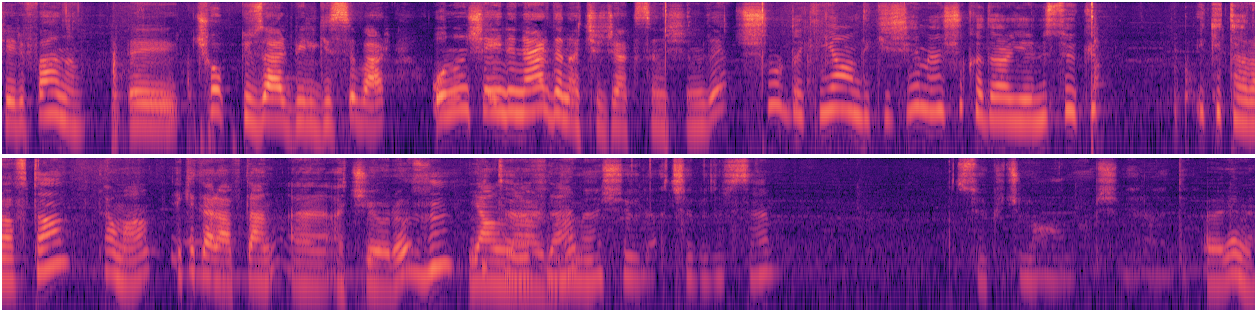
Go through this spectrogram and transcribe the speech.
Şerife Hanım e, çok güzel bilgisi var. Onun şeyini nereden açacaksın şimdi? şuradaki yan dikişi hemen şu kadar yerini söküp iki taraftan Tamam. iki taraftan e, açıyoruz. bir tarafını Yanlardan. hemen şöyle açabilirsem. Sökücümü almamışım herhalde. Öyle mi?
